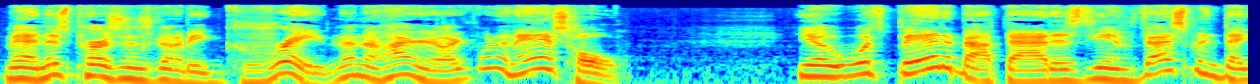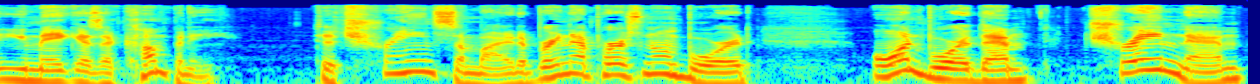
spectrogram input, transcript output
Man, this person is going to be great. And then they hire you like, what an asshole. You know, what's bad about that is the investment that you make as a company to train somebody, to bring that person on board, onboard them, train them,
